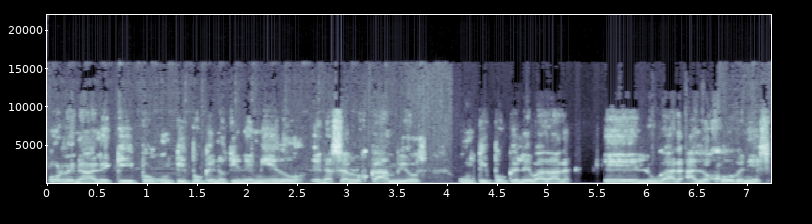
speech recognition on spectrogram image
ordenar al equipo, un tipo que no tiene miedo en hacer los cambios, un tipo que le va a dar eh, lugar a los jóvenes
